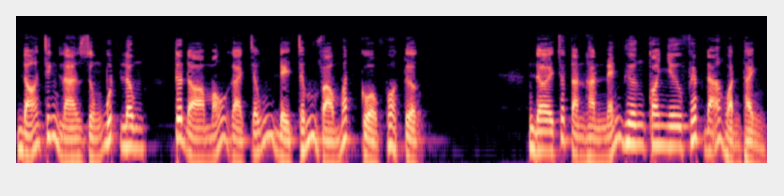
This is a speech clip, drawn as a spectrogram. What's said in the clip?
đó chính là dùng bút lông tôi đỏ máu gà trống để chấm vào mắt của pho tượng. Đợi cho tàn hẳn nén hương coi như phép đã hoàn thành.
